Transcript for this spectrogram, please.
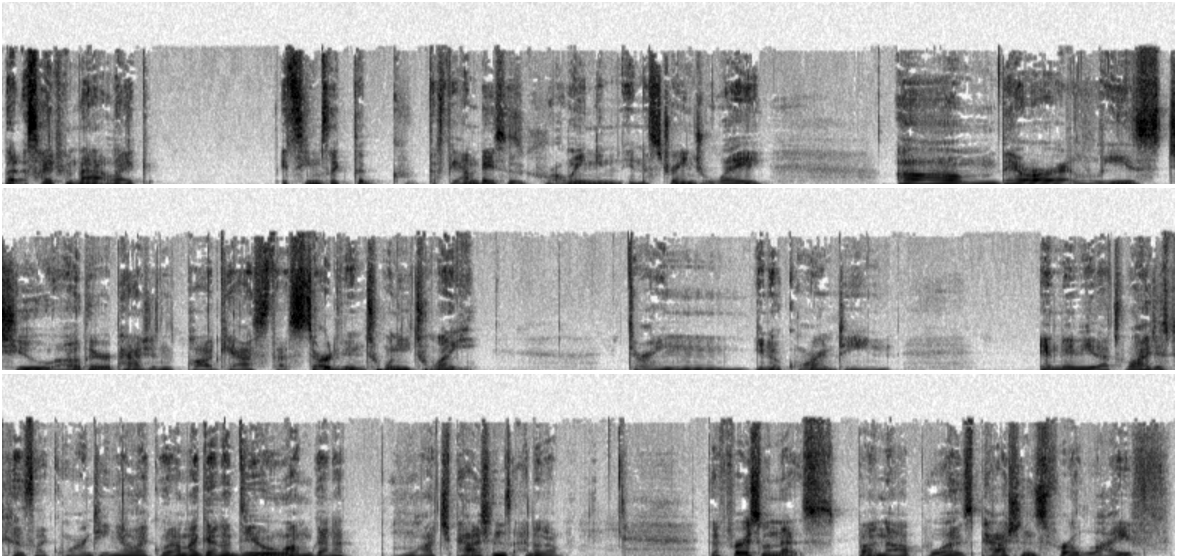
but aside from that, like it seems like the the fan base is growing in, in a strange way. Um, there are at least two other Passions podcasts that started in 2020 during you know quarantine. And maybe that's why just because like quarantine you're like what am i gonna do? I'm gonna watch passions? I don't know. The first one that spun up was passions for life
